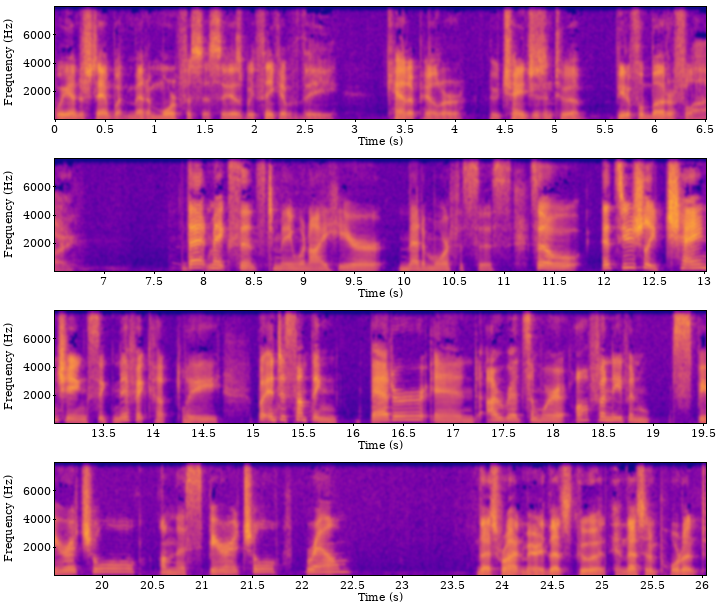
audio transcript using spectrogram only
We understand what metamorphosis is. We think of the caterpillar who changes into a beautiful butterfly. That makes sense to me when I hear metamorphosis. So it's usually changing significantly, but into something better. And I read somewhere often even spiritual, on the spiritual realm. That's right, Mary. That's good. And that's an important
